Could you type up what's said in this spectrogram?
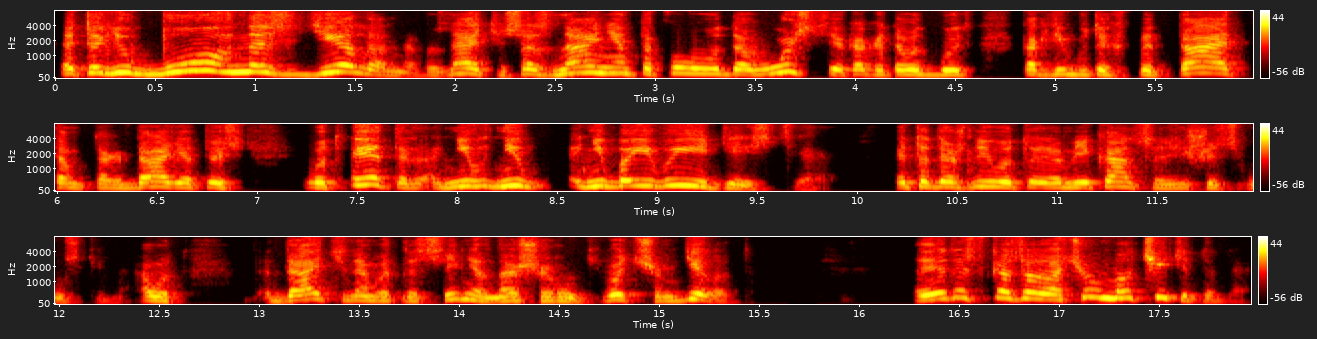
Это любовно сделано, вы знаете, сознанием такого удовольствия, как это вот будет, как они будут их пытать, там, так далее. То есть вот это не, не, не боевые действия, это должны вот американцы решить с русскими. А вот дайте нам это население в наши руки. Вот в чем дело-то. Я даже сказал, а что вы молчите тогда?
